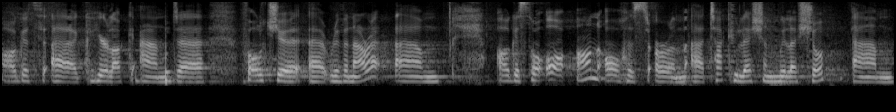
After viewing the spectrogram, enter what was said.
agus uh, and uh, Fáilte uh, Rivanara um, agus an áhas orm uh, taú an. Um,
